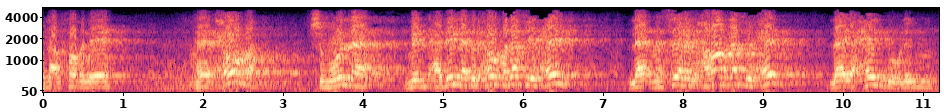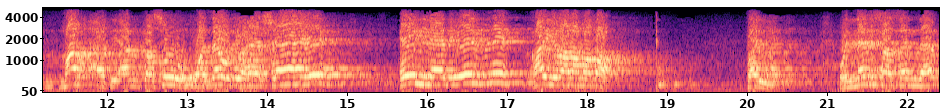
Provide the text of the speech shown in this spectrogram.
من ألفاظ الإيه؟ هي الحرمة. مش قلنا؟ من أدلة الحرمة نفي الحل. لا من صيغ الحرام نفي الحل. لا يحل للمرأة أن تصوم وزوجها شاهد إلا بإذنه غير رمضان. طيب. والنبي صلى الله عليه وسلم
